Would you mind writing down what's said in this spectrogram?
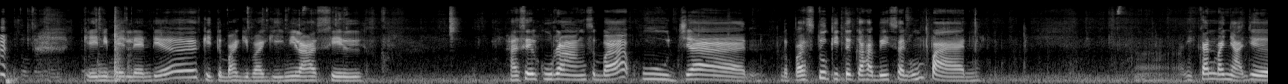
okay, ni belen dia. Kita bagi-bagi. Inilah hasil. Hasil kurang sebab hujan. Lepas tu kita kehabisan umpan. Ha, ikan banyak je.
